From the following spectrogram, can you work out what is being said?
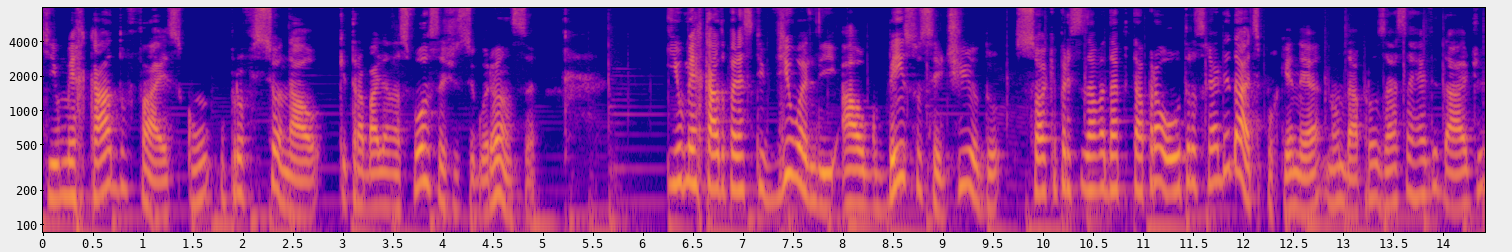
que o mercado faz com o profissional que trabalha nas forças de segurança e o mercado parece que viu ali algo bem sucedido, só que precisava adaptar para outras realidades, porque né, não dá para usar essa realidade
